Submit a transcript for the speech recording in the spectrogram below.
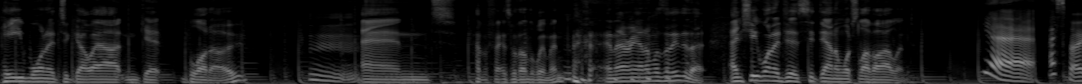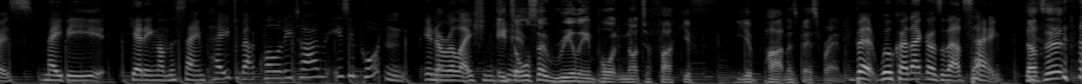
He wanted to go out and get blotto Hmm. and have affairs with other women, and Ariana wasn't into that. And she wanted to sit down and watch Love Island. Yeah, I suppose maybe getting on the same page about quality time is important in a relationship. It's also really important not to fuck your f- your partner's best friend. but Wilco, that goes without saying. Does it?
